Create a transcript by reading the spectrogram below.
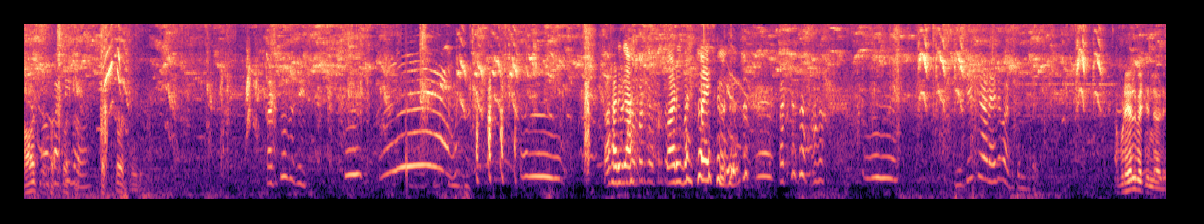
పట్టుకో పట్టుకోవట్లేదు. వాడిగా వాడికి భయం అవుతుంది అప్పుడు ఏళ్ళు.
